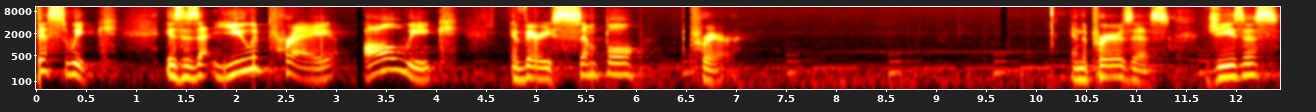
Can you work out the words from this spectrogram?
this week is, is that you would pray all week a very simple prayer. And the prayer is this Jesus,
